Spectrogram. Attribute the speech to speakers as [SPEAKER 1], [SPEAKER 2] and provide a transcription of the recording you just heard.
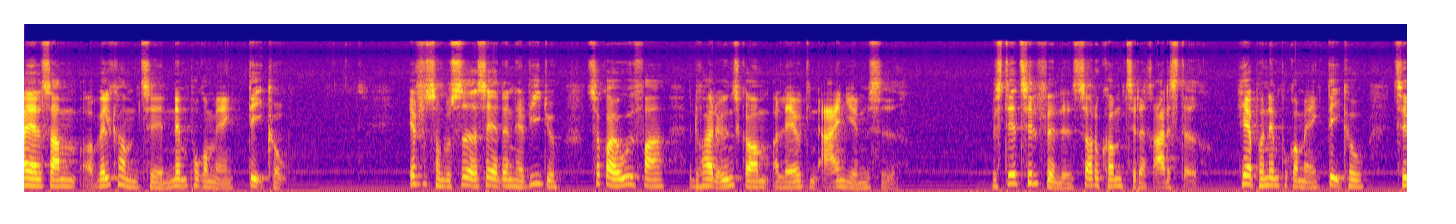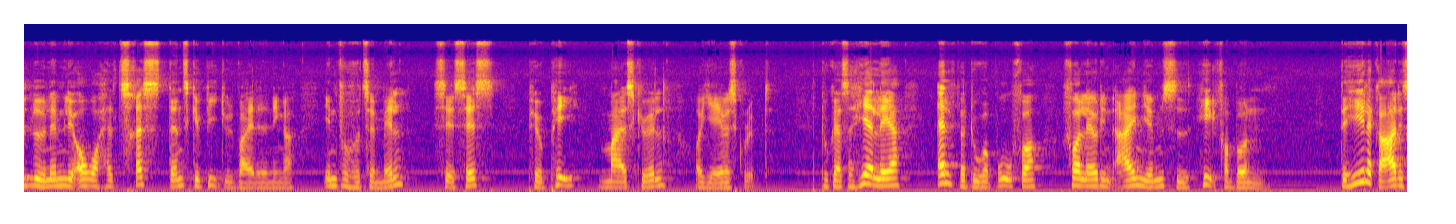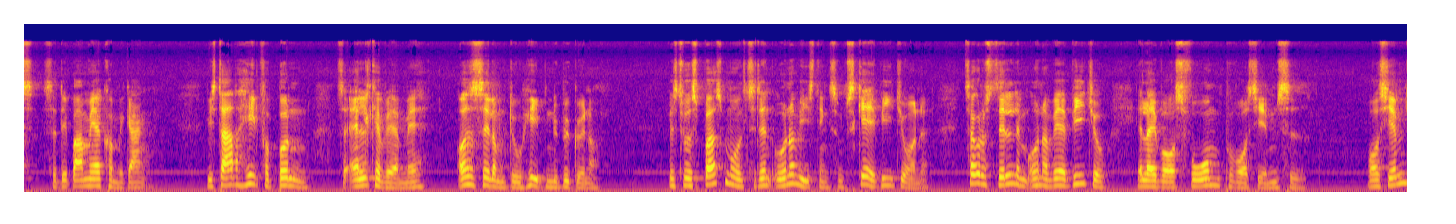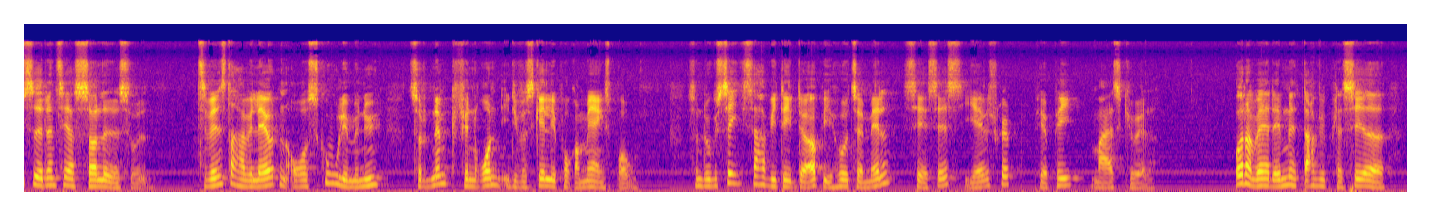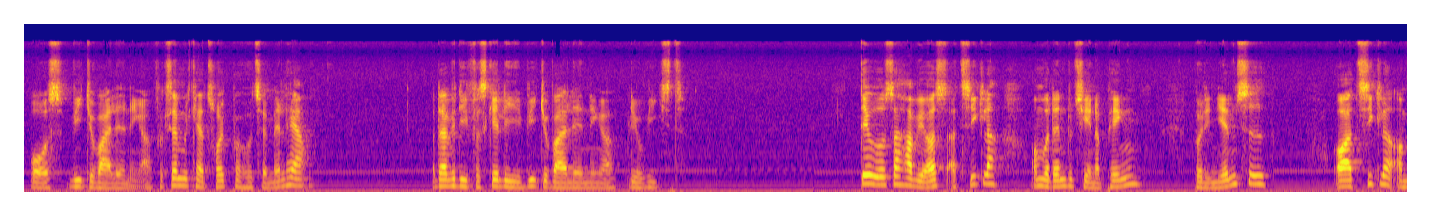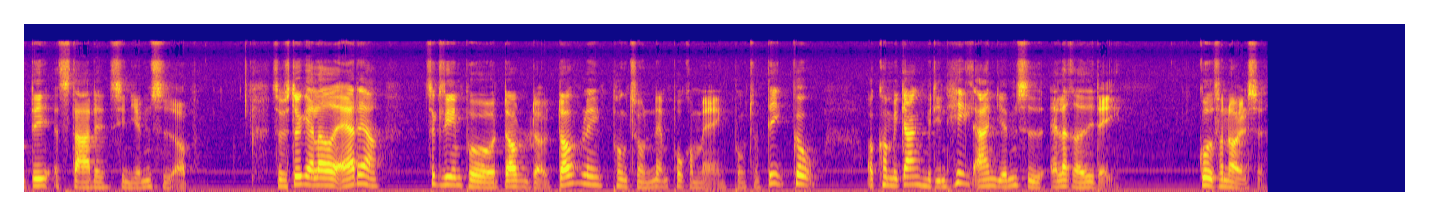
[SPEAKER 1] Hej alle sammen og velkommen til nemprogrammering.dk Eftersom du sidder og ser den her video, så går jeg ud fra, at du har et ønske om at lave din egen hjemmeside. Hvis det er tilfældet, så er du kommet til det rette sted. Her på nemprogrammering.dk tilbyder vi nemlig over 50 danske videovejledninger inden for HTML, CSS, PHP, MySQL og JavaScript. Du kan altså her lære alt hvad du har brug for, for at lave din egen hjemmeside helt fra bunden. Det hele er gratis, så det er bare med at komme i gang. Vi starter helt fra bunden, så alle kan være med, også selvom du er helt nybegynder. Hvis du har spørgsmål til den undervisning, som sker i videoerne, så kan du stille dem under hver video eller i vores forum på vores hjemmeside. Vores hjemmeside den ser således ud. Til venstre har vi lavet en overskuelig menu, så du nemt kan finde rundt i de forskellige programmeringssprog. Som du kan se, så har vi delt det op i HTML, CSS, JavaScript, PHP, MySQL. Under hvert emne, der har vi placeret vores videovejledninger. For eksempel kan jeg trykke på HTML her, og der vil de forskellige videovejledninger blive vist. Derudover så har vi også artikler om hvordan du tjener penge på din hjemmeside, og artikler om det at starte sin hjemmeside op. Så hvis du ikke allerede er der, så klik ind på www.nemprogrammering.dk og kom i gang med din helt egen hjemmeside allerede i dag. God fornøjelse.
